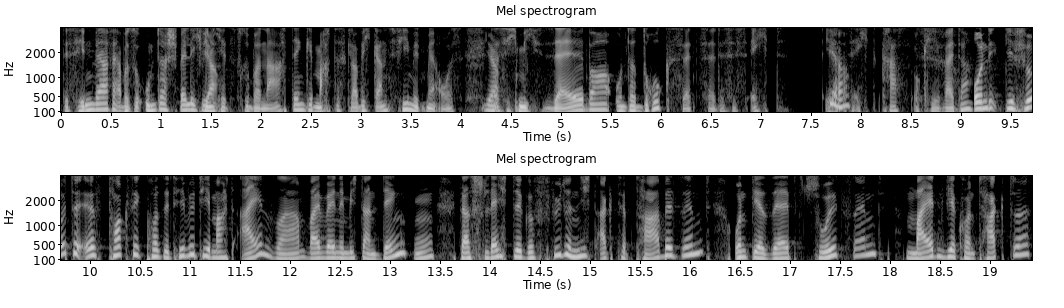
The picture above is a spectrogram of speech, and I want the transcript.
das hinwerfe, aber so unterschwellig, wenn Ja. ich jetzt drüber nachdenke, macht das, glaube ich, ganz viel mit mir aus. Ja. Dass ich mich selber unter Druck setze. Das ist echt, ja. Das ist echt krass. Okay, weiter. Und die vierte ist, Toxic Positivity macht einsam, weil wir nämlich dann denken, dass schlechte Gefühle nicht akzeptabel sind und wir selbst schuld sind, meiden wir Kontakte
